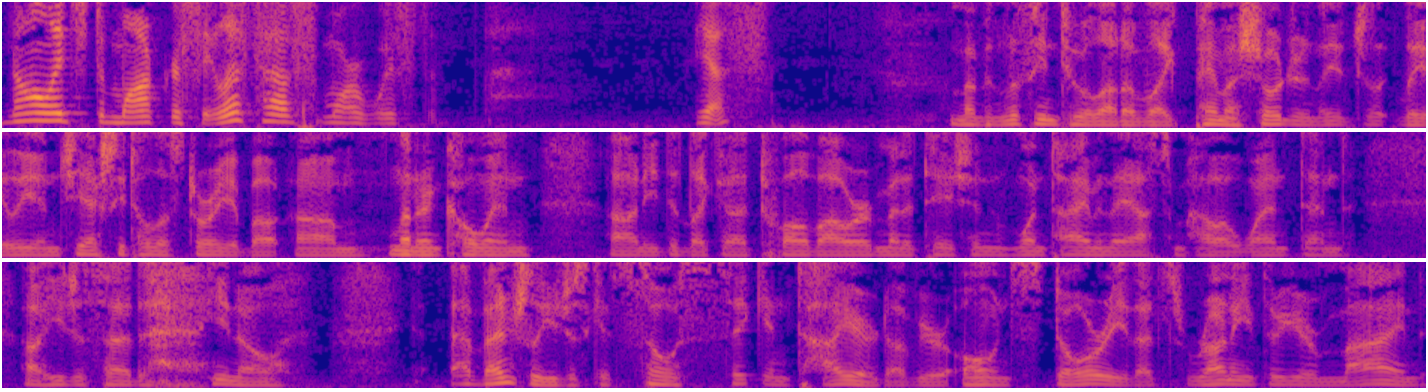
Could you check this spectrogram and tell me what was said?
knowledge democracy. Let's have some more wisdom. Yes? Um, I've been listening to a lot of like Pema Chodron lately, and she actually told a story about um, Leonard Cohen. Uh, and he did like a 12 hour meditation one time, and they asked him how it went. And uh, he just said, you know, eventually you just get so sick and tired of your own story that's running through your mind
